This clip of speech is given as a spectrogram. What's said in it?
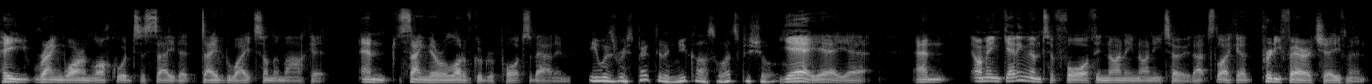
He rang Warren Lockwood to say that David Waite's on the market and saying there were a lot of good reports about him. He was respected in Newcastle, that's for sure. Yeah, yeah, yeah. And I mean, getting them to fourth in 1992, that's like a pretty fair achievement.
